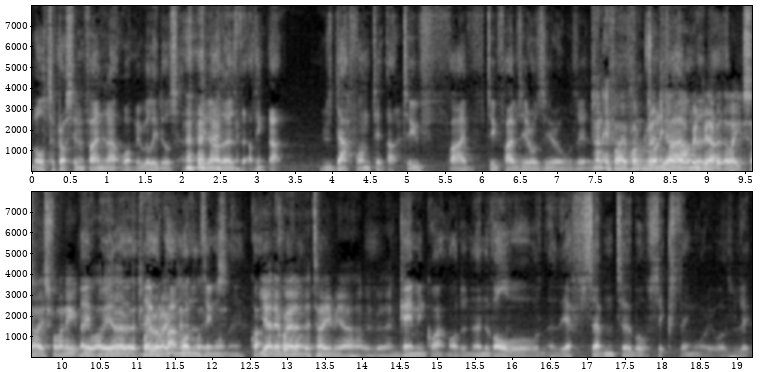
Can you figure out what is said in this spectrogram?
motocrossing and finding out what my Willie does. You know, I think that was Daft wanted that two five two five zero zero was it? 2500, yeah, that would be 2500, about the right size for an eight wheeler, yeah, with a they were quite modern thing, weren't they? Quite, Yeah, they were at the time, yeah, that would was then. Came in quite modern, and then the Volvo wasn't it? The F seven Turbo six thing. What it was was it?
